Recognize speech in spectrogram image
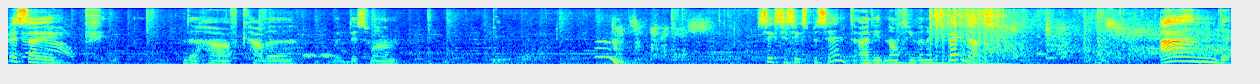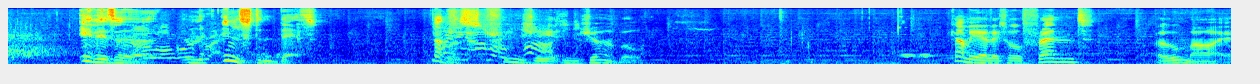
Let's take the half cover with this one. Hmm. 66%. I did not even expect that. And it is a, an instant death. That was strangely enjoyable. Come here, little friend. Oh my.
